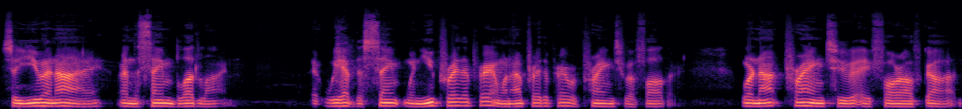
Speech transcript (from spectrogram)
So you and I are in the same bloodline. We have the same, when you pray the prayer and when I pray the prayer, we're praying to a father. We're not praying to a far off God.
